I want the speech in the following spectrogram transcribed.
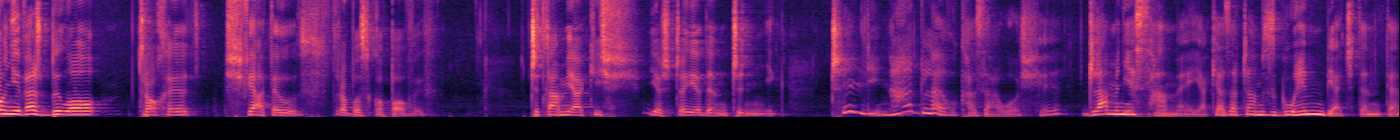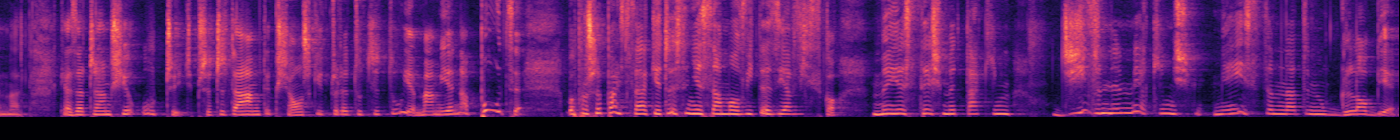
ponieważ było trochę świateł stroboskopowych. Czy tam jakiś jeszcze jeden czynnik. Czyli nagle okazało się dla mnie samej, jak ja zaczęłam zgłębiać ten temat, jak ja zaczęłam się uczyć, przeczytałam te książki, które tu cytuję, mam je na półce. Bo proszę Państwa, jakie to jest niesamowite zjawisko. My jesteśmy takim dziwnym jakimś miejscem na tym globie,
